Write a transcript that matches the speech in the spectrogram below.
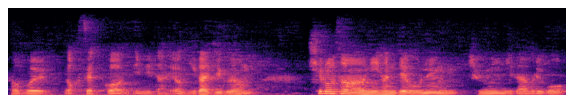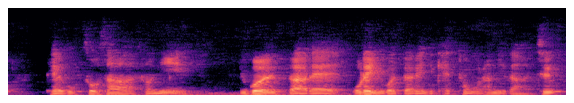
더블 역세권입니다. 여기가 지금 7호선이 현재 운행 중입니다. 그리고 대곡소사선이 6월 달에, 올해 6월 달에 이제 개통을 합니다. 즉,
